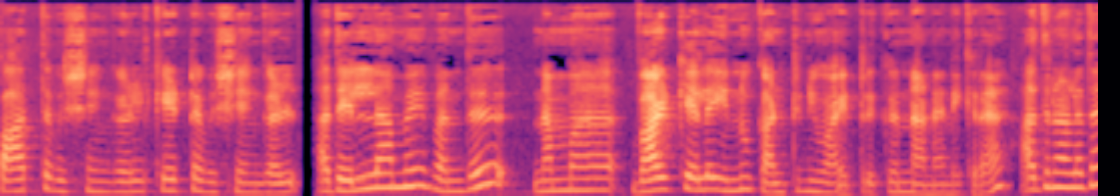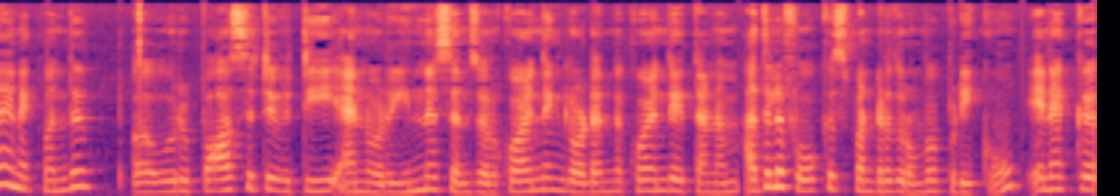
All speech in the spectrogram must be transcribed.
பார்த்த விஷயங்கள் கேட்ட விஷயங்கள் அது எல்லாமே வந்து நம்ம வாழ்க்கையில இன்னும் கண்டினியூ ஆயிட்டு இருக்குன்னு நான் நினைக்கிறேன். அதனாலதான் எனக்கு வந்து ஒரு பாசிட்டிவிட்டி அண்ட் ஒரு இன்னசென்ஸ் ஒரு குழந்தைங்களோட அந்த குழந்தைத்தனம் அதுல ஃபோக்கஸ் பண்றது ரொம்ப பிடிக்கும். எனக்கு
